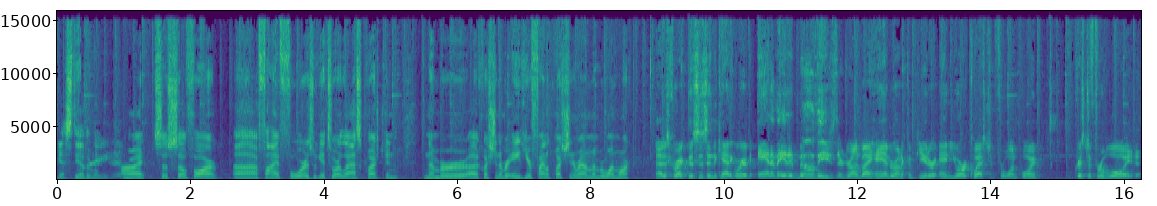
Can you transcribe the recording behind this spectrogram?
Yes, the other one. All right. So so far, uh, five four as we get to our last question. Number uh, question number eight here. Final question around number one. Mark. That is correct. This is in the category of animated movies. They're drawn by hand or on a computer. And your question for one point Christopher Lloyd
